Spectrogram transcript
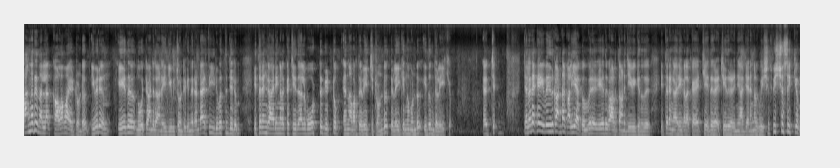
സംഗതി നല്ല കളറായിട്ടുണ്ട് ഇവർ ഏത് നൂറ്റാണ്ടിലാണ് ജീവിച്ചുകൊണ്ടിരിക്കുന്നത്? രണ്ടായിരത്തി ഇരുപത്തഞ്ചിലും ഇത്തരം കാര്യങ്ങളൊക്കെ ചെയ്താൽ വോട്ട് കിട്ടും എന്നവർ തെളിയിച്ചിട്ടുണ്ട്. തെളിയിക്കുന്നുമുണ്ട്. ഇതും തെളിയിക്കും. ചിലരൊക്കെ ഇവർ ഇത് കണ്ട കളിയാക്കും. ഇവർ ഏത് കാലത്താണ് ജീവിക്കുന്നത്? ഇത്തരം കാര്യങ്ങളൊക്കെ ചെയ്ത് ചെയ്ത് കഴിഞ്ഞാൽ ജനങ്ങൾക്ക് വിശ്വ വിശ്വസിക്കും.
